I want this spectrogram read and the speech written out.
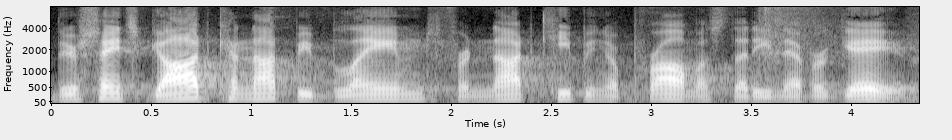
Dear Saints, God cannot be blamed for not keeping a promise that He never gave.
